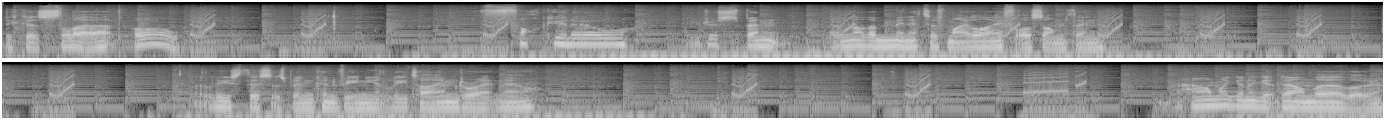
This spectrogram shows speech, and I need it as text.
Because slurp. Oh. Fucking hell. You just spent another minute of my life or something. At least this has been conveniently timed right now. How am I gonna get down there though?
